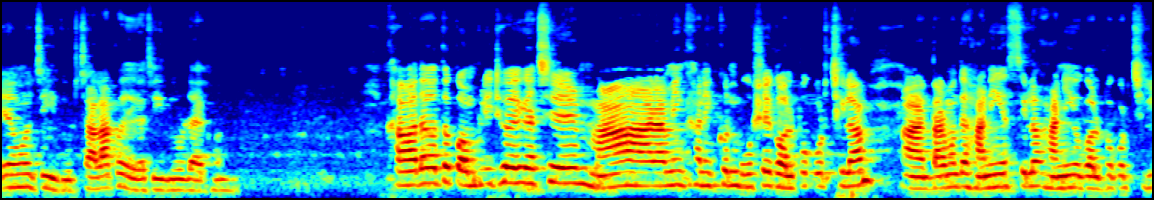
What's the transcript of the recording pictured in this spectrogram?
এরকম হচ্ছে ইঁদুর, চালাক হয়ে গেছে ইঁদুররা এখন। খাওয়া দাওয়া তো কমপ্লিট হয়ে গেছে। মা আর আমি খানিকক্ষণ বসে গল্প করছিলাম, আর তার মধ্যে হানি এসেছিল, হানিও গল্প করছিল।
